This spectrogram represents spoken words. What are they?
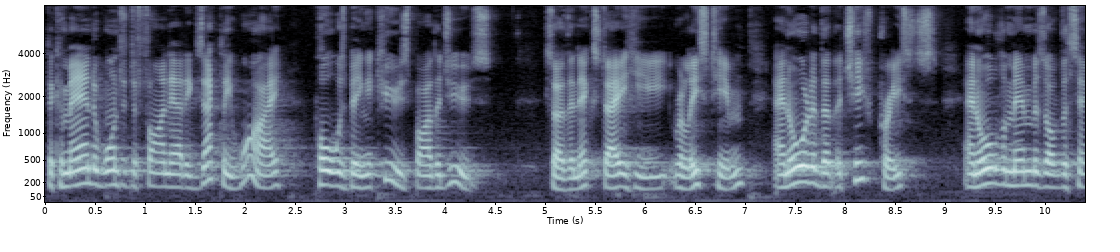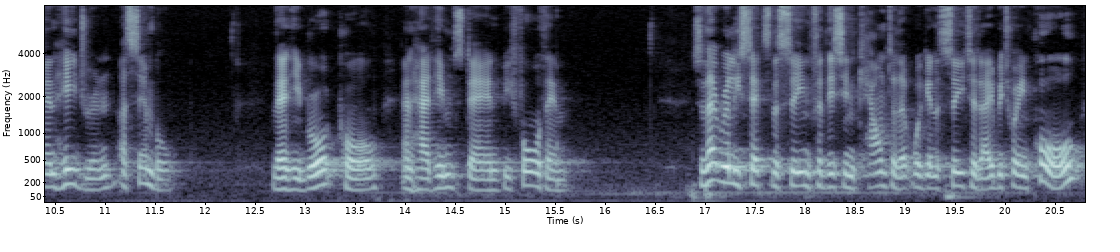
The commander wanted to find out exactly why Paul was being accused by the Jews. So the next day he released him and ordered that the chief priests and all the members of the Sanhedrin assemble. Then he brought Paul and had him stand before them. So that really sets the scene for this encounter that we're going to see today between Paul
